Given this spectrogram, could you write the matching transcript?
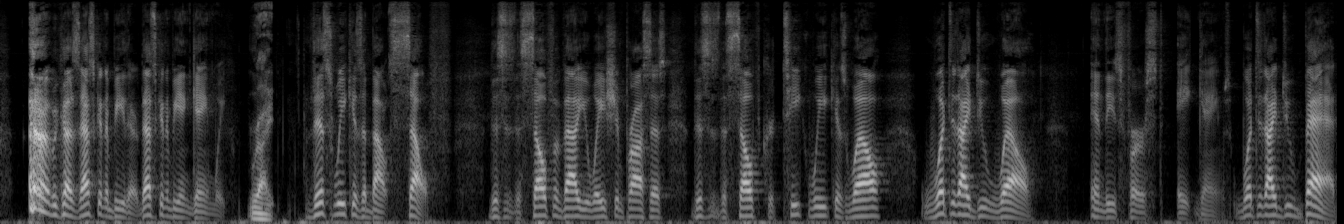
because that's going to be there. That's going to be in game week. Right. This week is about self. This is the self evaluation process. This is the self critique week as well. What did I do well in these first eight games? What did I do bad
